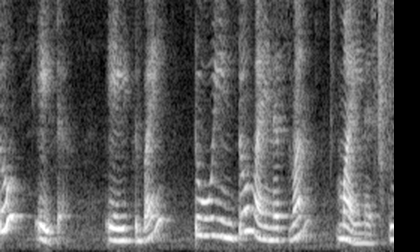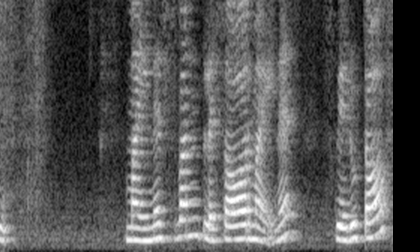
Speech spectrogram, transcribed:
2 8 8 by 2 into minus 1 minus 2 minus one plus or minus square root of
